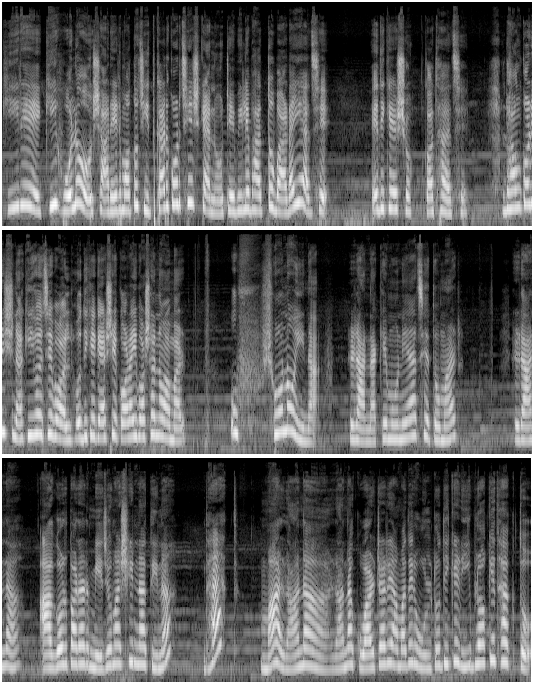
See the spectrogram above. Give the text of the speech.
কি রে, কি হলো? সারের মতো চিৎকার করছিস কেন? টেবিলে ভাত তো বাড়াই আছে। এদিকে এসো, কথা আছে। ঢং করিস না, কি হয়েছে বল? ওদিকে গ্যাসে কড়াই বসানো আমার। উফ, শোনোই না। রানাকে মনে আছে তোমার? রানা, আগরপাড়ার মেজমাসির নাতি না? ধ্যাত মা, রানা রানা কোয়ার্টারে আমাদের উল্টো দিকে রি ব্লকে থাকতো,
